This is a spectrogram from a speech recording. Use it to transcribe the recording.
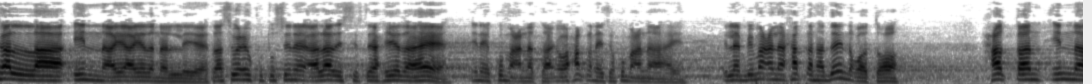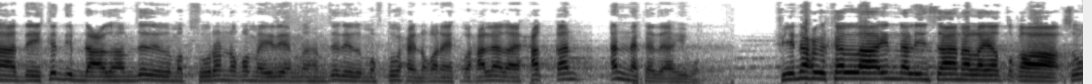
kallaa inna ayaa ayadana la leeyahay. Taasi waxay ku tusinaya alaada istiftaaxiyada ahee inay ku macno tahay oo xaqan aysan ku macno ahayn. Ilaan bimacnaa xaqan hadday noqoto xaqan inna hadday kadib dhacdo hamsadeedu maksuuro noqon maydee hamsadeedu maftuuxay noqonay waxaa leedahay xaqan annaka daahibun. Fii naxwi kallaa ina alinsaana layadqaa soo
